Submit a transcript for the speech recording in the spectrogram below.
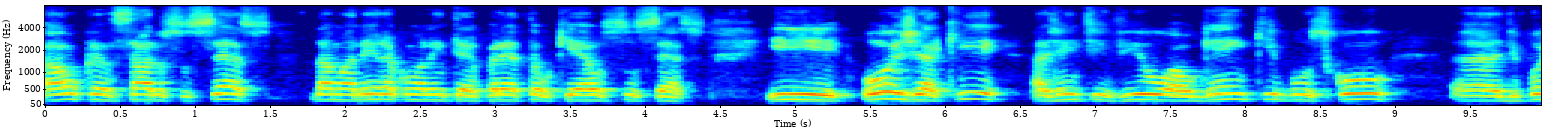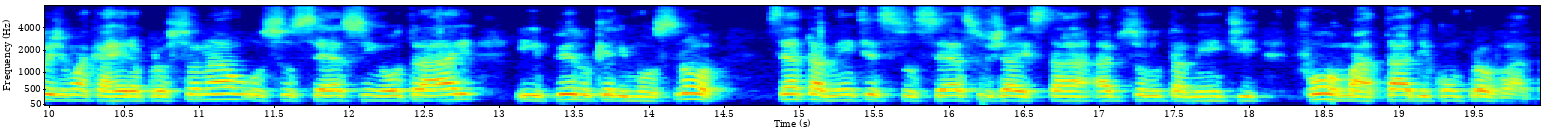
a alcançar o sucesso da maneira como ela interpreta o que é o sucesso. E hoje aqui a gente viu alguém que buscou, uh, depois de uma carreira profissional, o sucesso em outra área, e pelo que ele mostrou, certamente esse sucesso já está absolutamente formatado e comprovado.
